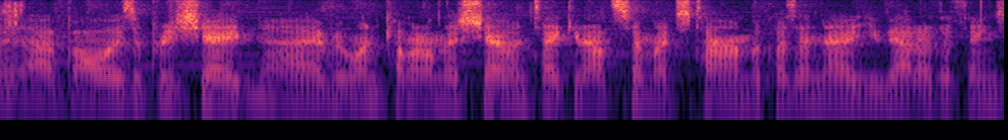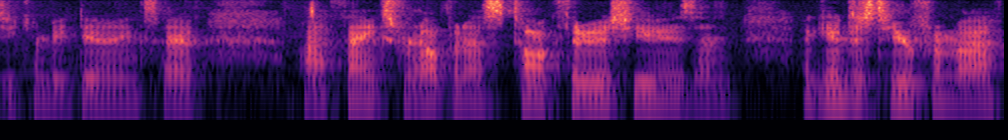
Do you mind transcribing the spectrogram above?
I always appreciate uh, everyone coming on this show and taking out so much time because I know you got other things you can be doing. So, uh, thanks for helping us talk through issues and again, just hear from a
